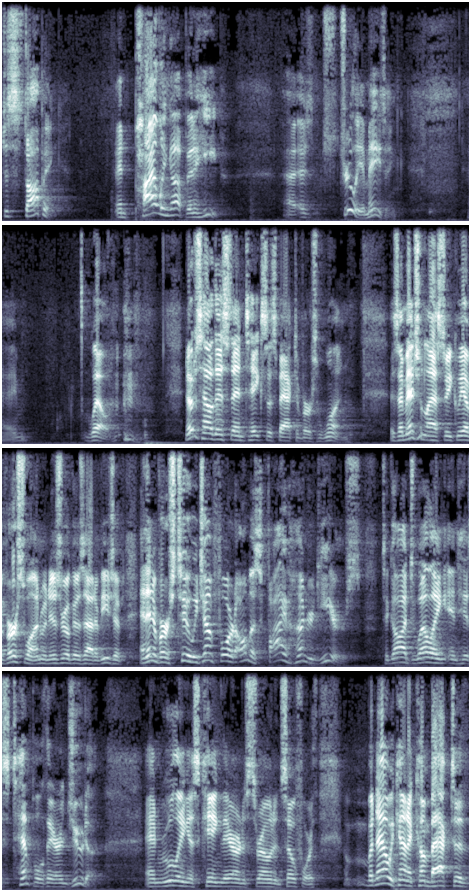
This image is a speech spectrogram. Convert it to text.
just stopping and piling up in a heap. Uh, it's truly amazing. Okay. Well. Notice how this then takes us back to verse 1. As I mentioned last week, we have verse 1 when Israel goes out of Egypt. And then in verse 2, we jump forward almost 500 years to God dwelling in his temple there in Judah and ruling as king there on his throne and so forth. But now we kind of come back to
